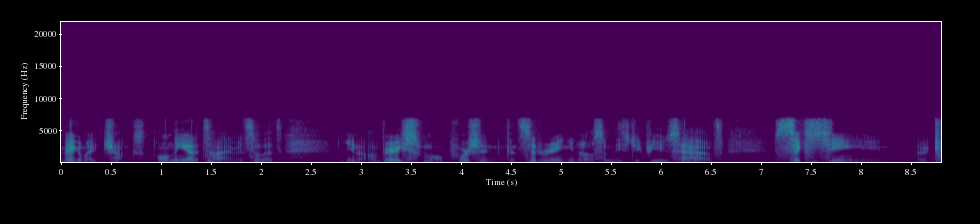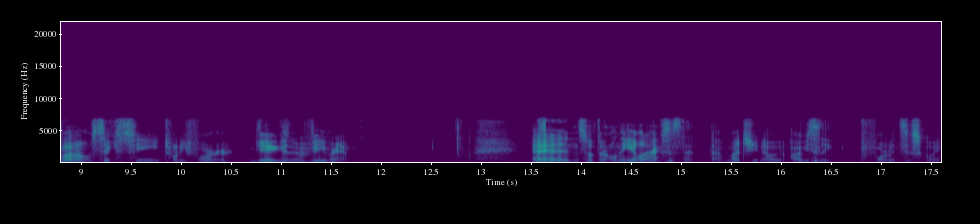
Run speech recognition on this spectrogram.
megabyte chunks only at a time. And so that's, you know, a very small portion considering, you know, some of these GPUs have 16 or 12, 16, 24 gigs of VRAM. And so if they're only able to access that, that much, you know, obviously performance is going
